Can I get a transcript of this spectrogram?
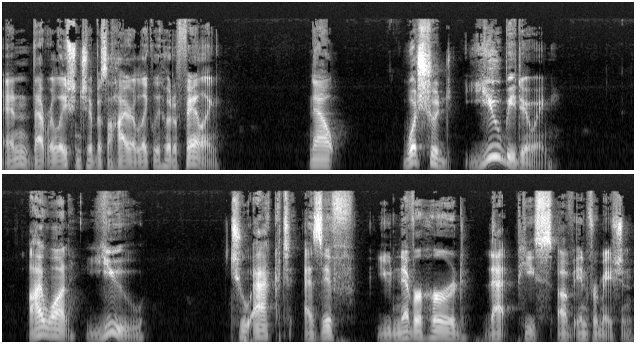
and that relationship has a higher likelihood of failing. Now, what should you be doing? I want you to act as if you never heard that piece of information.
